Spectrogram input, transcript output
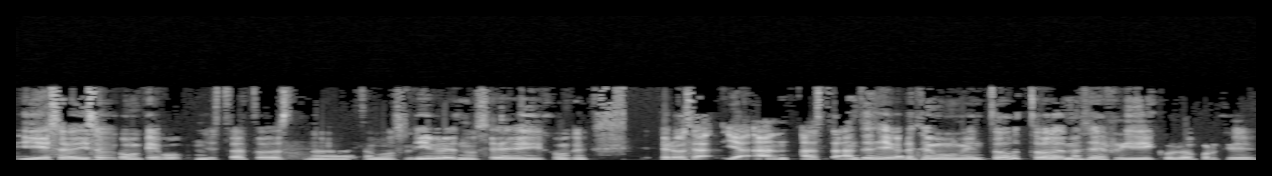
y eso hizo como que, "Oh, ya está, todos ah, estamos libres, no sé, y como que... Pero, o sea, ya an- hasta antes de llegar a ese momento, todo lo demás es ridículo porque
